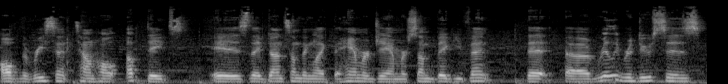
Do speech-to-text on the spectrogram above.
all of the recent Town Hall updates is they've done something like the Hammer Jam or some big event that uh, really reduces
